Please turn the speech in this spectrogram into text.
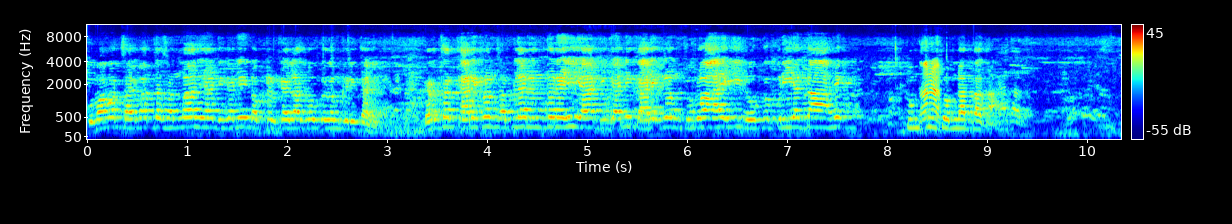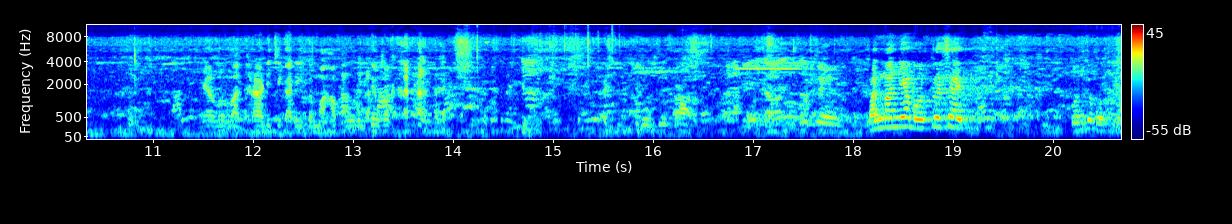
कुमावत साहेबांचा सन्मान या ठिकाणी डॉक्टर कैलास भाऊ कलम करीत आहे खरं तर कार्यक्रम संपल्यानंतरही या ठिकाणी कार्यक्रम सुरू आहे ही लोकप्रियता आहे. तुमची सोमनाथ दादा. या बाबा धराडीचे कार्यक्रम महापौर सन्मान्य भोसले साहेब. कोणते भोसले?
